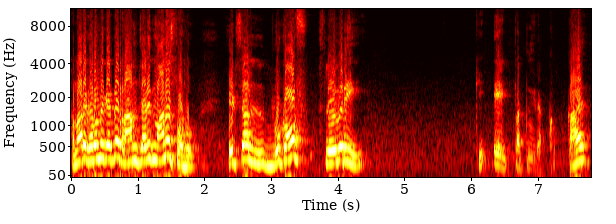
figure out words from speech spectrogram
हमारे घरों में कहते हैं रामचरित मानस पढ़ो। It's a book of slavery कि एक पत्नी रखो। कहा है?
